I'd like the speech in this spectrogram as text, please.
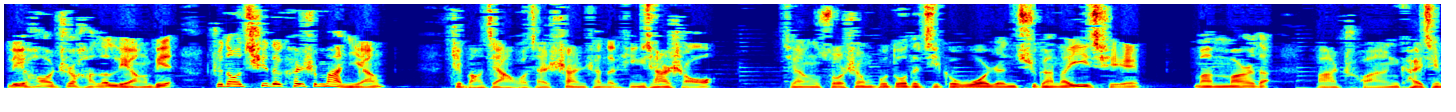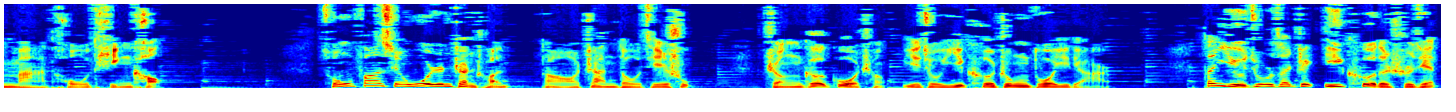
李浩只喊了两遍，直到气得开始骂娘，这帮家伙才讪讪的停下手。将所剩不多的几个倭人驱赶到一起，慢慢的把船开进码头停靠。从发现倭人战船到战斗结束，整个过程也就一刻钟多一点儿。但也就是在这一刻的时间，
